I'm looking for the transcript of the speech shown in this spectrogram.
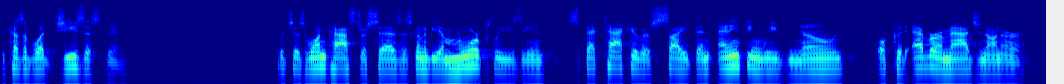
because of what Jesus did which, as one pastor says, is going to be a more pleasing, spectacular sight than anything we've known or could ever imagine on earth.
